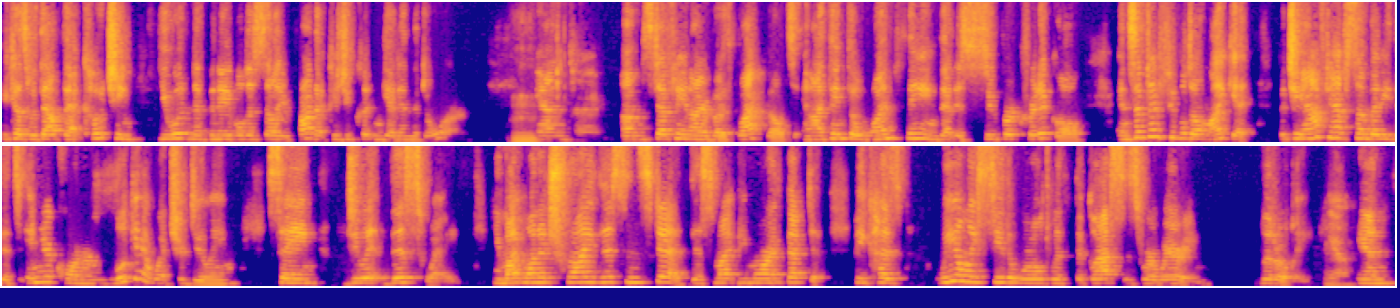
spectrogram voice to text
because without that coaching, you wouldn't have been able to sell your product because you couldn't get in the door. Mm. And um, Stephanie and I are both black belts, and I think the one thing that is super critical, and sometimes people don't like it, but you have to have somebody that's in your corner looking at what you're doing, saying, "Do it this way." You might want to try this instead. This might be more effective because we only see the world with the glasses we're wearing, literally Yeah. and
